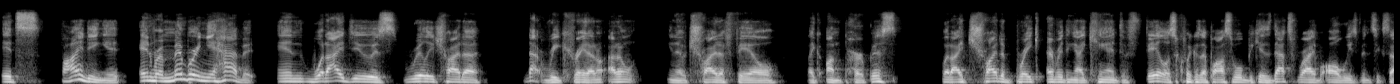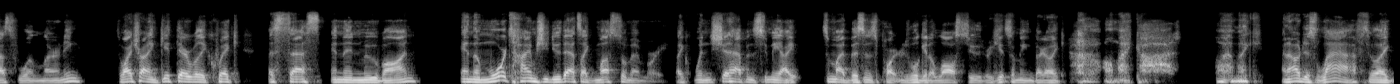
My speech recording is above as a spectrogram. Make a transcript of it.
it's finding it and remembering you have it. And what I do is really try to not recreate. I don't, I don't, you know, try to fail like on purpose, but I try to break everything I can to fail as quick as I possible because that's where I've always been successful in learning. So I try and get there really quick, assess, and then move on. And the more times you do that, it's like muscle memory. Like when shit happens to me, I some of my business partners will get a lawsuit or get something. They're like, "Oh my god!" Oh, I'm like, and I'll just laugh. They're like,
